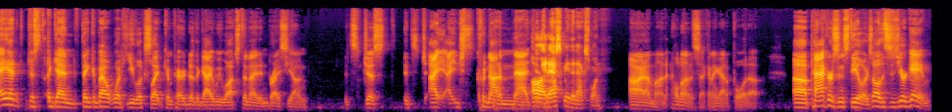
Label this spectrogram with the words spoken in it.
And just again, think about what he looks like compared to the guy we watched tonight in Bryce Young. It's just. It's. I. I just could not imagine. All right, ask me the next one. All right, I'm on it. Hold on a second. I got to pull it up. Uh, Packers and Steelers. Oh, this is your game.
